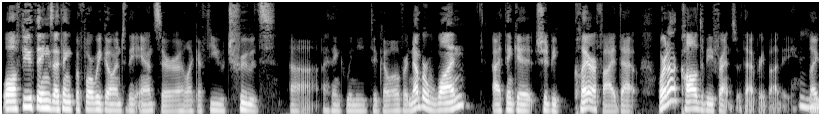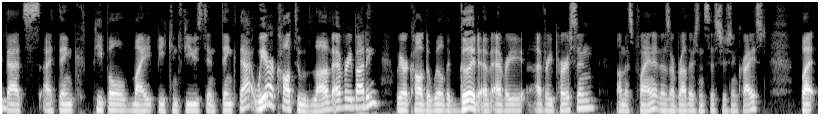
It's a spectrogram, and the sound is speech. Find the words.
Well, a few things I think before we go into the answer, like a few truths uh, I think we need to go over. Number one, I think it should be clarified that we're not called to be friends with everybody. Mhm. Like that's, I think people might be confused and think that we are called to love everybody. We are called to will the good of every every person on this planet as our brothers and sisters in Christ. But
